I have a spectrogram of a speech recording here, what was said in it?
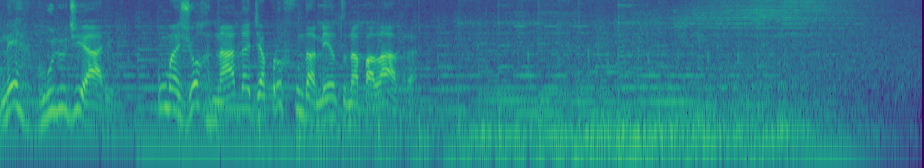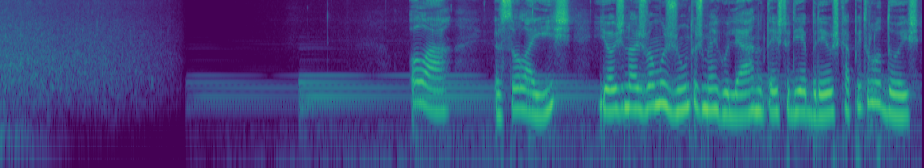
Mergulho Diário Uma jornada de aprofundamento na palavra. Olá, eu sou Laís e hoje nós vamos juntos mergulhar no texto de Hebreus, capítulo 2,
